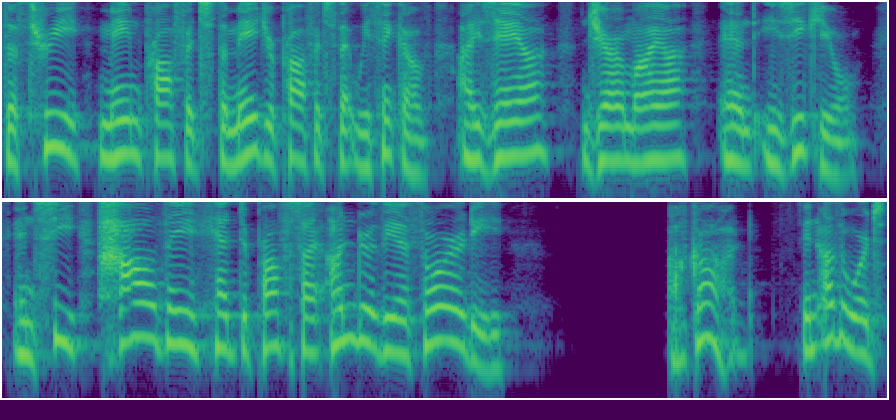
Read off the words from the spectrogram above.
the three main prophets, the major prophets that we think of Isaiah, Jeremiah, and Ezekiel, and see how they had to prophesy under the authority of God. In other words,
